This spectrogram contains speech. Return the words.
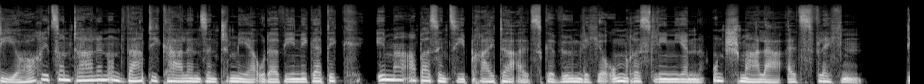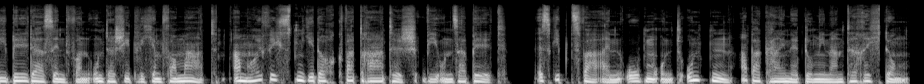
Die horizontalen und vertikalen sind mehr oder weniger dick, immer aber sind sie breiter als gewöhnliche Umrisslinien und schmaler als Flächen. Die Bilder sind von unterschiedlichem Format, am häufigsten jedoch quadratisch wie unser Bild. Es gibt zwar ein Oben und Unten, aber keine dominante Richtung.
